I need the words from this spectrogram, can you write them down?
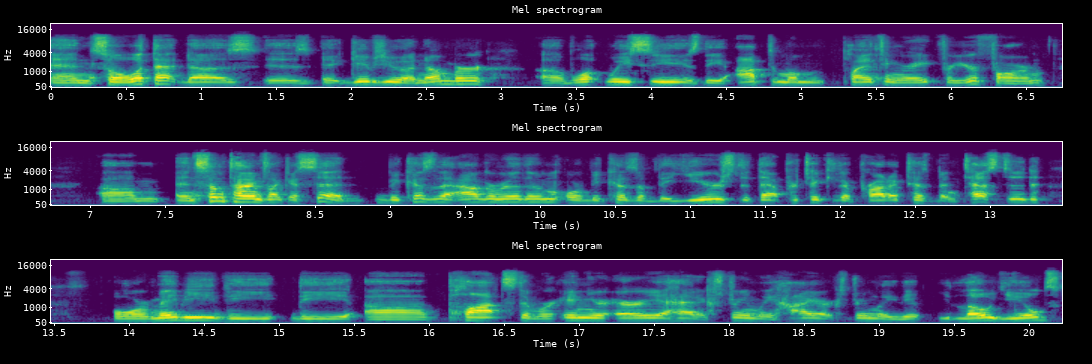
and so what that does is it gives you a number of what we see is the optimum planting rate for your farm. Um, and sometimes, like I said, because of the algorithm or because of the years that that particular product has been tested, or maybe the the uh, plots that were in your area had extremely high or extremely low yields.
